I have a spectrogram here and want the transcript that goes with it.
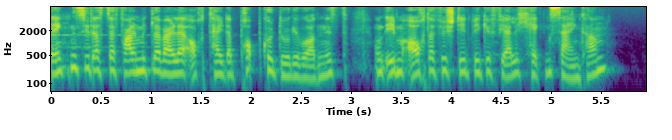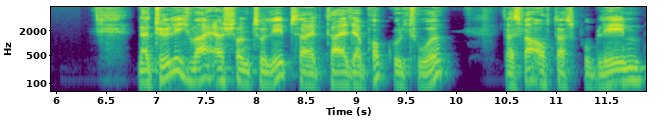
Denken Sie, dass der Fall mittlerweile auch Teil der Popkultur geworden ist und eben auch dafür steht, wie gefährlich Hacken sein kann? Natürlich war er schon zur Lebzeit Teil der Popkultur. Das war auch das Problem,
